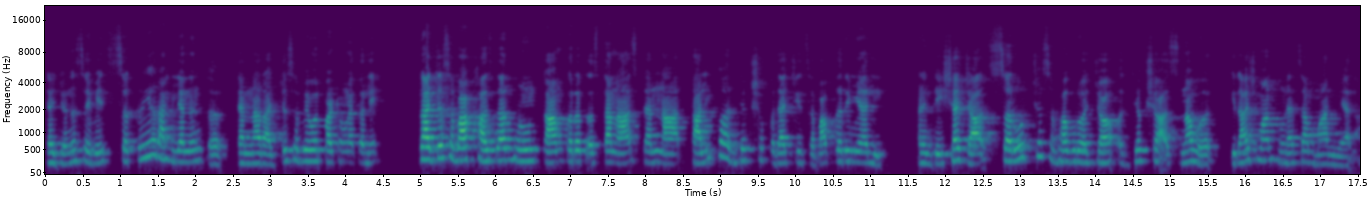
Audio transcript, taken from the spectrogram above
त्या जनसेवेत सक्रिय राहिल्यानंतर त्यांना राज्यसभेवर पाठवण्यात आले. राज्यसभा खासदार म्हणून काम करत असतानाच त्यांना तालिका अध्यक्ष पदाची जबाबदारी मिळाली. आणि देशाच्या सर्वोच्च सभागृहाच्या अध्यक्ष आसनावर विराजमान होण्याचा मान मिळाला.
